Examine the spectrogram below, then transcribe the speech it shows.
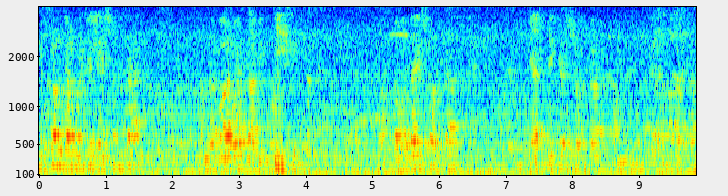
লোকাল গভর্নমেন্ট ইলেকশনটা আমরা বারবার দাবি করছি তত্ত্বাবধায়ক সরকার কেয়ারটেকার সরকার সরকার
